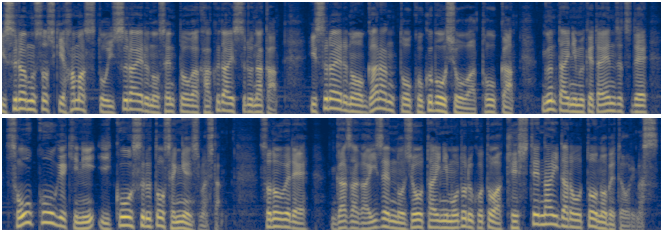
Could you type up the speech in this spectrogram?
イスラム組織ハマスとイスラエルの戦闘が拡大する中、イスラエルのガラント国防相は10日、軍隊に向けた演説で総攻撃に移行すると宣言しました。その上で、ガザが以前の状態に戻ることは決してないだろうと述べております。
